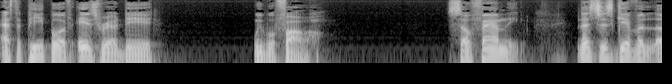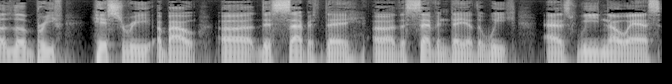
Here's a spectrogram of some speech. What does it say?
as the people of Israel did, we will fall. So, family, let's just give a, a little brief history about uh, this Sabbath day, uh, the seventh day of the week, as we know as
